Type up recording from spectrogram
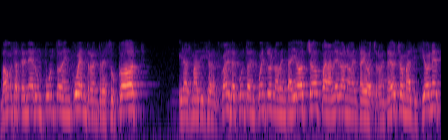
vamos a tener un punto de encuentro entre Sukkot y las maldiciones. ¿Cuál es el punto de encuentro? 98 paralelo a 98. 98 maldiciones,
